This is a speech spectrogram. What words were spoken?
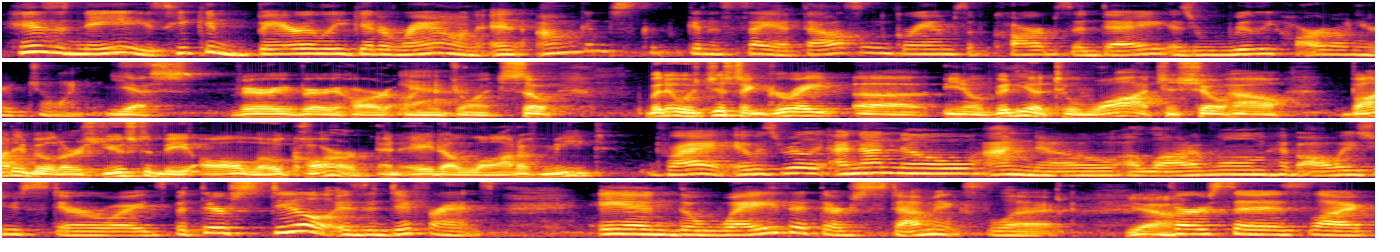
his knees, he can barely get around. And I'm just gonna say, a thousand grams of carbs a day is really hard on your joints. Yes, very very hard on your joints. So, but it was just a great uh, you know video to watch and show how bodybuilders used to be all low carb and ate a lot of meat. Right. It was really, and I know, I know a lot of them have always used steroids, but there still is a difference in the way that their stomachs look. Yeah. Versus like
